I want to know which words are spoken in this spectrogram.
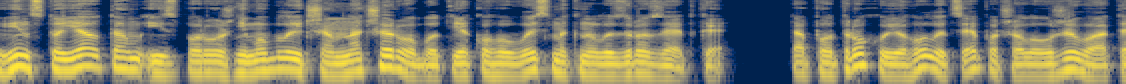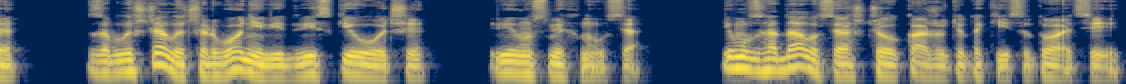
Він стояв там із порожнім обличчям, наче робот, якого висмикнули з розетки, та потроху його лице почало оживати, заблищали червоні від віскі очі. Він усміхнувся. Йому згадалося, що кажуть у такій ситуації.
